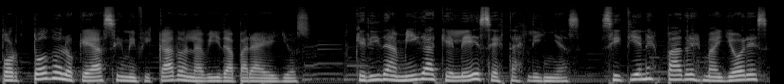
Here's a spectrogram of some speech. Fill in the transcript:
por todo lo que has significado en la vida para ellos. Querida amiga que lees estas líneas, si tienes padres mayores,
